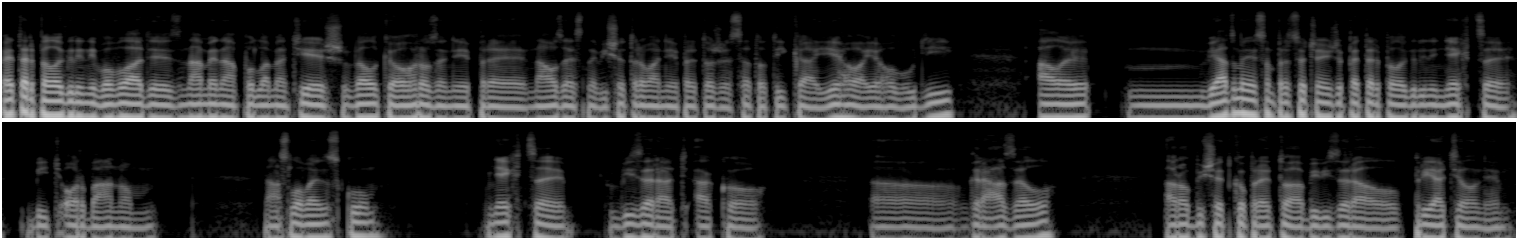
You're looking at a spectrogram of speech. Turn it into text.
Peter Pellegrini vo vláde znamená podľa mňa tiež veľké ohrozenie pre naozajstné vyšetrovanie, pretože sa to týka jeho a jeho ľudí, ale mm, viac menej som presvedčený, že Peter Pellegrini nechce byť Orbánom na Slovensku, nechce vyzerať ako uh, grázel a robí všetko preto, aby vyzeral priateľne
